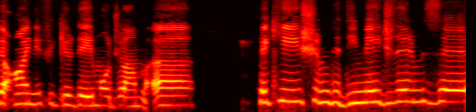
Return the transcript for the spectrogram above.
De aynı fikirdeyim hocam. Ee, peki şimdi dinleyicilerimize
